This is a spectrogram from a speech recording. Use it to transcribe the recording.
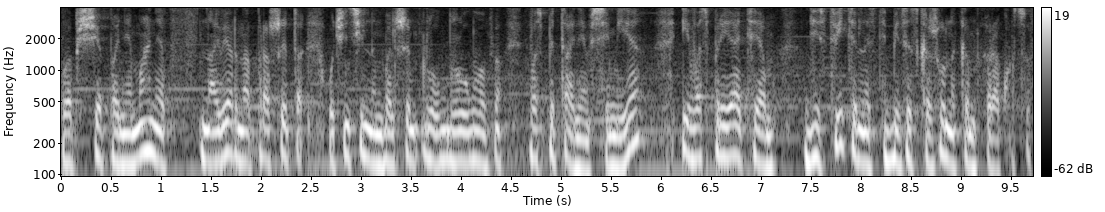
вообще понимание, наверное, прошито очень сильным большим воспитанием в семье и восприятием действительности без искаженных ракурсов.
